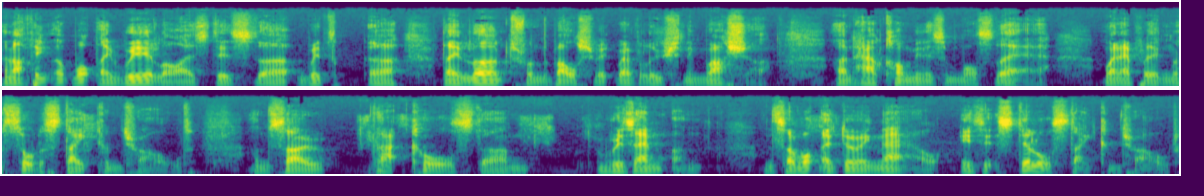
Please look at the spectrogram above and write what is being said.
And I think that what they realised is that with uh, they learnt from the Bolshevik Revolution in Russia and how communism was there when everything was sort of state controlled, and so that caused um, resentment. And so what they're doing now is it's still all state controlled,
